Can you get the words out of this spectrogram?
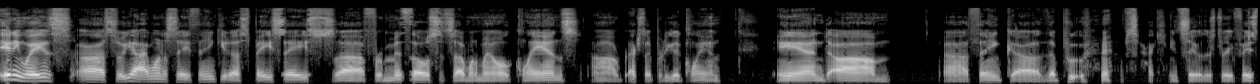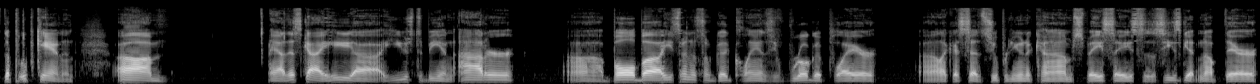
Anyways, uh, so yeah, I want to say thank you to Space Ace uh, from Mythos. It's uh, one of my old clans. Uh, actually, a pretty good clan. And um, uh, thank uh, the poop... I'm sorry, I can't say with a straight face. The poop cannon. Um, yeah, this guy, he he used to be an otter. Uh, Bulba, he's been in some good clans. He's a real good player. Uh, like I said, Super Unicum, Space Aces, he's getting up there.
